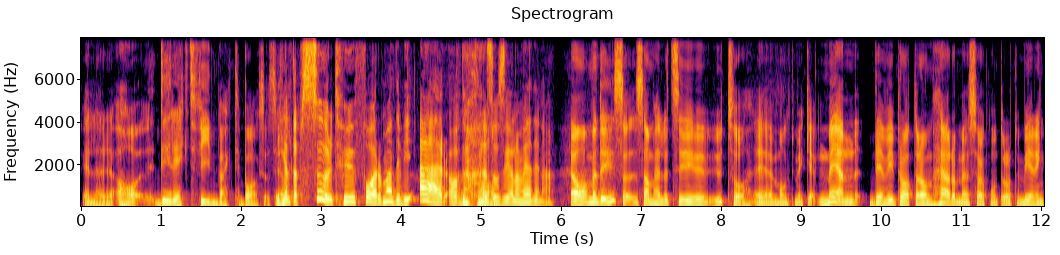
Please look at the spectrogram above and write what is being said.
eller uh, direkt feedback tillbaka. Så att säga. Det är helt absurt hur formade vi är av de här ja. sociala medierna. Ja, men det är så, samhället ser ju ut så, eh, mångt och mycket. Men det vi pratar om här med sökmotoroptimering,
